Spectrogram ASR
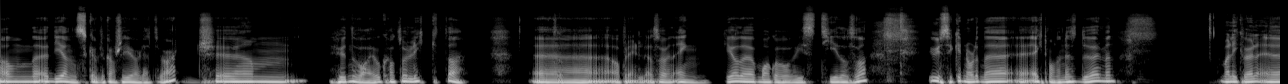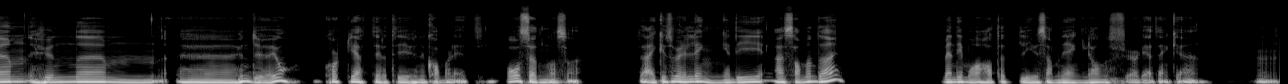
Han, de ønska vel kanskje å gjøre det etter hvert. Um, hun var jo katolikk, da. Uh, opprinnelig. Altså en enke, og det må gå en viss tid også. Usikkert når denne eh, ektemannen hennes dør, men, men likevel. um, hun, hun dør jo kort tid etter at hun kommer dit. Og sønnen også. Det er ikke så veldig lenge de er sammen der. Men de må ha hatt et liv sammen i England før det, tenker jeg. Mm.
